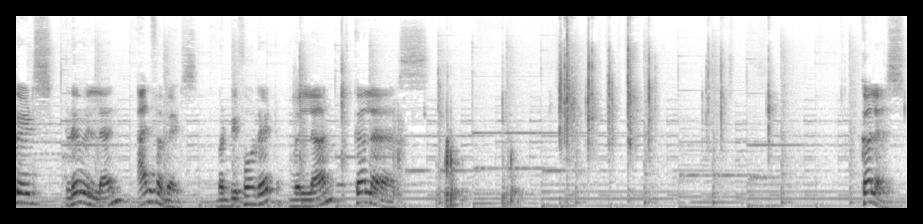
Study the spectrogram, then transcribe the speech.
kids, today we'll learn alphabets. But before that, we'll learn colors. Colors.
